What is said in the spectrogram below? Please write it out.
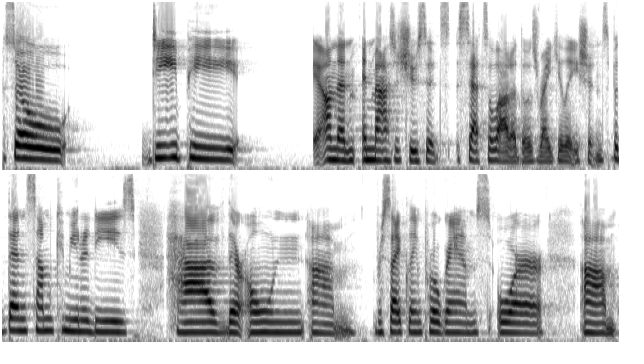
so DEP on the, in Massachusetts sets a lot of those regulations, but then some communities have their own um, recycling programs or um,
